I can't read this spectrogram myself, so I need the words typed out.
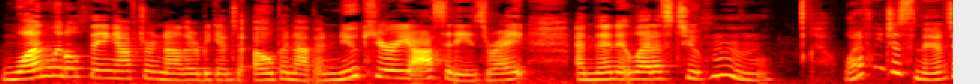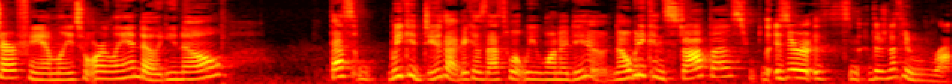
one little thing after another began to open up and new curiosities right? And then it led us to hmm what if we just moved our family to orlando you know that's we could do that because that's what we want to do. Nobody can stop us. Is there? there's nothing wrong.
